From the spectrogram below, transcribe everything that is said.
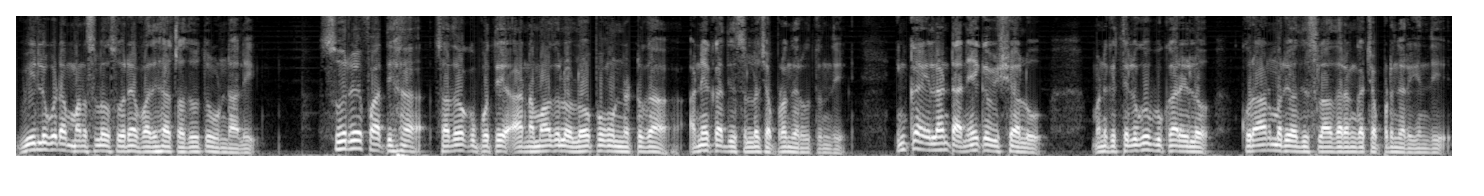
వీళ్ళు కూడా మనసులో సూర్య ఫతిహ చదువుతూ ఉండాలి. సూర్య చదవకపోతే ఆ నమాజులో లోపం ఉన్నట్టుగా అనేక హదీసుల్లో చెప్పడం జరుగుతుంది. ఇంకా ఇలాంటి అనేక విషయాలు మనకి తెలుగు బుకారీలో ఖురాన్ మరియు హదీసుల ఆధారంగా చెప్పడం జరిగింది.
